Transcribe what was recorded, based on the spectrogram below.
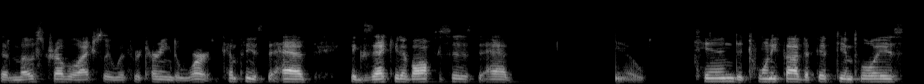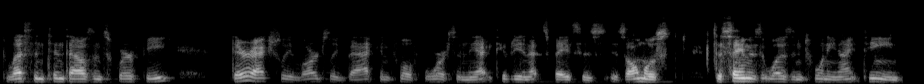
the most trouble actually with returning to work. Companies that have executive offices that have, you know, 10 to 25 to 50 employees, less than 10,000 square feet, they're actually largely back in full force, and the activity in that space is is almost the same as it was in 2019.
